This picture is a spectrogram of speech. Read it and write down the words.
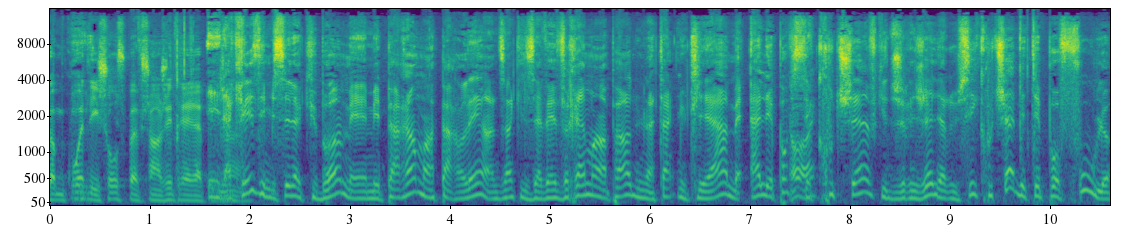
Comme quoi, les choses peuvent changer très rapidement. Et la crise des missiles à Cuba, mais mes parents m'en parlaient en disant qu'ils avaient vraiment peur d'une attaque nucléaire, mais à l'époque, Ah c'était ouais. Khrouchtchev qui dirigeait la Russie. Khrouchtchev était pas fou, là.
